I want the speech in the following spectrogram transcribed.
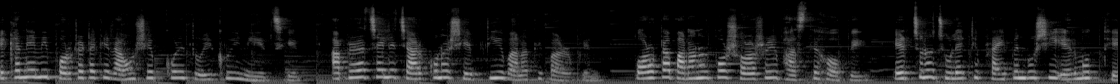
এখানে আমি পরোটাটাকে রাউন্ড শেপ করে তৈরি করে নিয়েছি। আপনারা চাইলে চারকোনা শেপ দিয়ে বানাতে পারবেন। পরোটা বানানোর পর সরাসরি ভাজতে হবে। এর জন্য চুলে একটি ফ্রাই প্যান বসিয়ে এর মধ্যে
